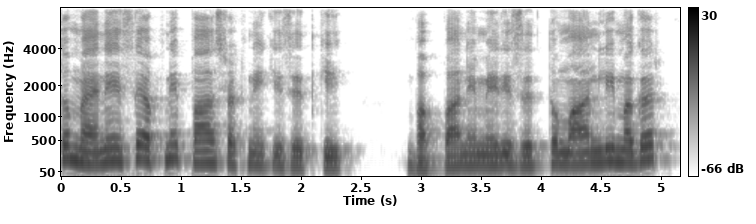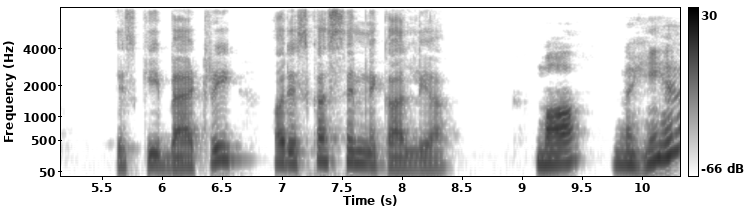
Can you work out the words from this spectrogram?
तो मैंने इसे अपने पास रखने की जिद की। बप्पा ने मेरी जिद तो मान ली मगर इसकी बैटरी और इसका सिम निकाल लिया। माँ नहीं है?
